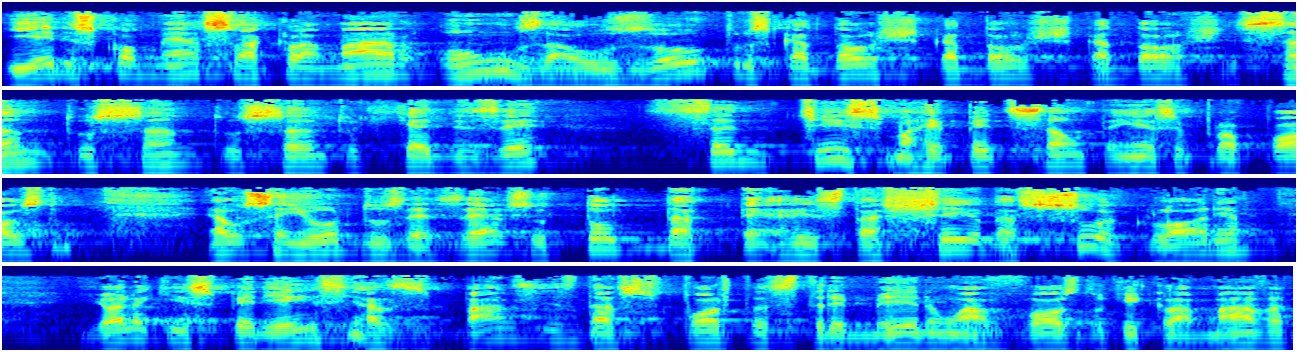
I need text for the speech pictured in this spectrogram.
e eles começam a clamar uns aos outros, Kadosh, Kadosh, Kadosh, Santo, Santo, Santo, que quer dizer Santíssima. A repetição tem esse propósito. É o Senhor dos exércitos, toda a terra está cheia da sua glória. E olha que experiência, as bases das portas tremeram, a voz do que clamava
